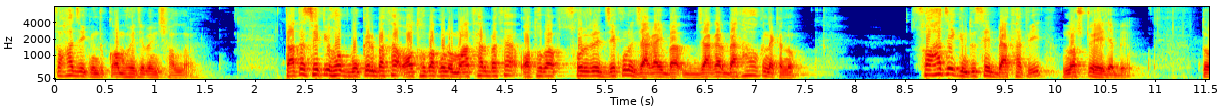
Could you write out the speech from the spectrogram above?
সহজেই কিন্তু কম হয়ে যাবে ইনশাল্লাহ তাতে সেটি হোক বুকের ব্যথা অথবা কোনো মাথার ব্যথা অথবা শরীরের যে কোনো জায়গায় জায়গার ব্যথা হোক না কেন সহজে কিন্তু সেই ব্যথাটি নষ্ট হয়ে যাবে। তো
